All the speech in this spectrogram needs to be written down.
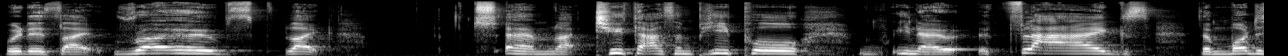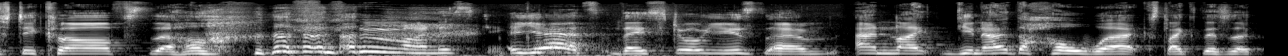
where there's like robes, like um, like 2,000 people, you know, flags, the modesty cloths, the whole. Modesty. yes, they still use them. And like, you know, the whole works. Like there's a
